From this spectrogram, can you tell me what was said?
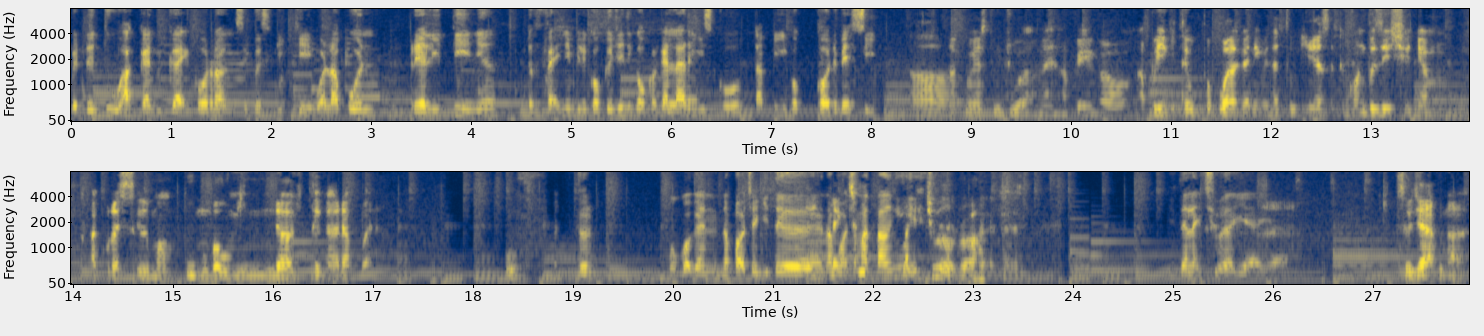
benda tu akan guide korang sedikit walaupun realitinya the factnya bila kau kerja ni kau akan lari skop tapi kau, kau ada basic Ha. Aku yang setuju lah kan apa yang kau apa yang kita perbualkan ni satu ini satu conversation yang aku rasa mampu membawa minda kita ke hadapan. Uff, betul. Membuatkan nampak macam kita like, nampak macam matang ni. Lecture bro. ya yeah. Yeah. So Jad aku nak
